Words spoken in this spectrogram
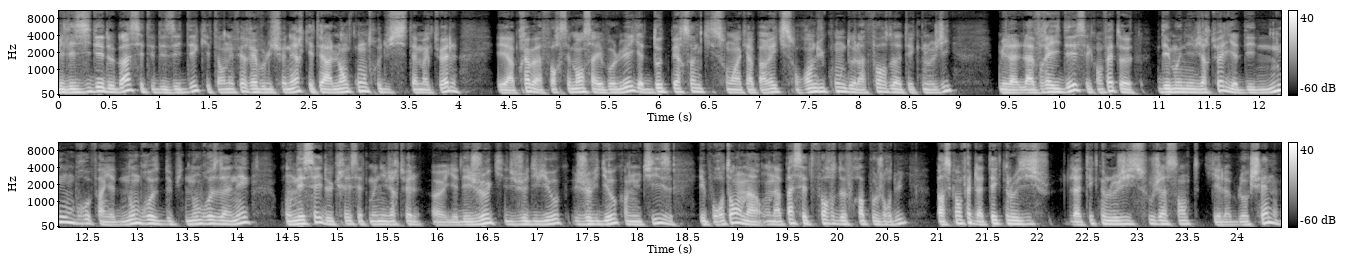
mais les idées de base c'était des idées qui étaient en effet révolutionnaires qui étaient à l'encontre du système actuel. Et après bah, forcément ça a évolué. Il y a d'autres personnes qui sont accaparées qui se sont rendues compte de la force de la technologie mais la, la vraie idée, c'est qu'en fait, euh, des monnaies virtuelles, il y a des nombreux, enfin, il y a de nombreuses, depuis de nombreuses années qu'on essaye de créer cette monnaie virtuelle. Euh, il y a des jeux, qui, des jeux vidéo, jeux vidéo qu'on utilise, et pour autant, on n'a on n'a pas cette force de frappe aujourd'hui, parce qu'en fait, la technologie, la technologie sous-jacente, qui est la blockchain,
